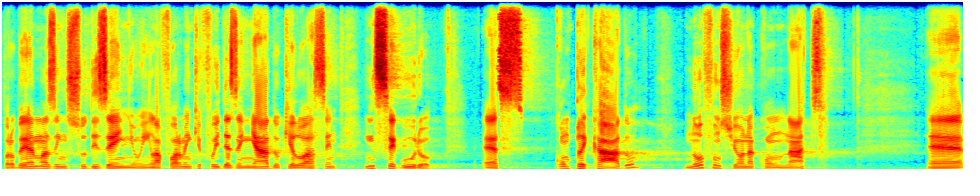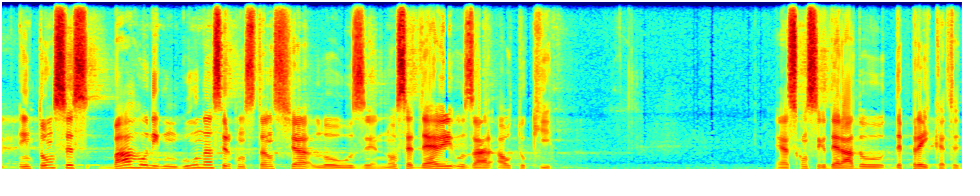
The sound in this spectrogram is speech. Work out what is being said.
problemas em seu desenho, em la forma em que foi desenhado, que lo hacen inseguro. É complicado, não funciona com NAT. É, então, bajo nenhuma circunstância lo use. Não se deve usar AutoKey. É considerado deprecated.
